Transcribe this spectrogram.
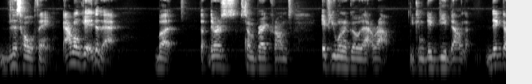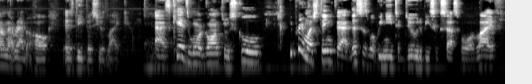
this whole thing. I won't get into that, but there's some breadcrumbs if you want to go that route. You can dig deep down, dig down that rabbit hole as deep as you'd like. As kids, when we're going through school, we pretty much think that this is what we need to do to be successful in life.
